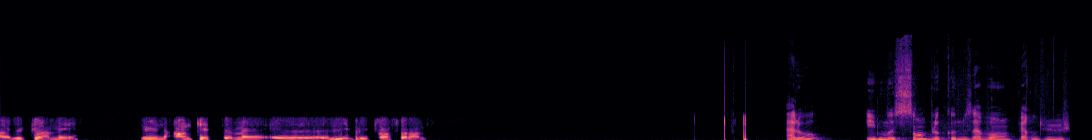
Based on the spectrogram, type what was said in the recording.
à réclamer une enquête mais, euh, libre et transparente. Allô? Il me semble que nous avons perdu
